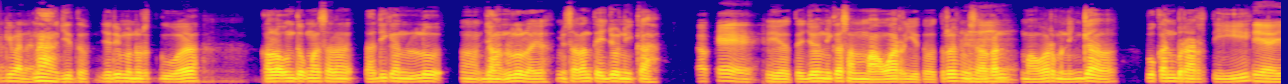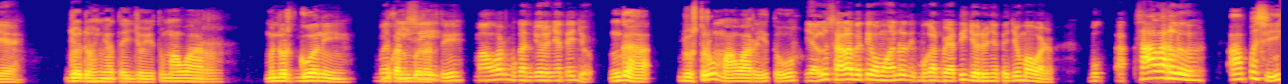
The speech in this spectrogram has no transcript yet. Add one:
gimana Nah gitu. Jadi menurut gua kalau untuk masalah tadi kan lu eh, jangan lu lah ya. Misalkan Tejo nikah. oke Iya, Tejo nikah sama Mawar gitu. Terus misalkan Mawar meninggal, bukan berarti iya iya jodohnya Tejo itu Mawar. Menurut gua nih, bukan si berarti mawar bukan jodohnya Tejo enggak. Justru Mawar itu ya lu salah berarti omongan lu bukan berarti jodohnya Tejo mawar Buk- ah, salah lu apa sih?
